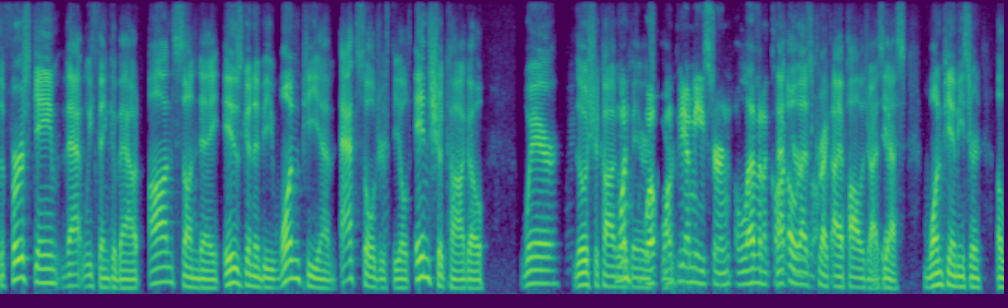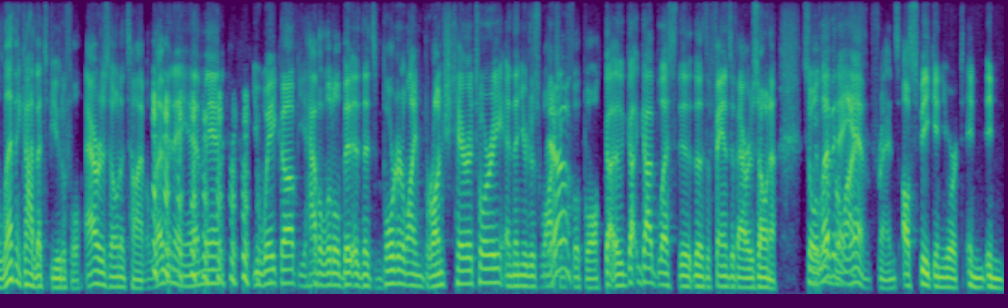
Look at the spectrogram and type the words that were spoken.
the first game that we think about on Sunday is going to be 1 p.m. at Soldier Field in Chicago, where those Chicago One, Bears. well, are. 1 p.m. Eastern, 11 o'clock. That- oh, that's correct. I apologize. Yeah. Yes. 1 p.m. Eastern, 11. God, that's beautiful. Arizona time, 11 a.m., man. you wake up, you have a little bit of that's borderline brunch territory, and then you're just watching Yeah. football. God, God, God bless the, the, the fans of Arizona. So We 11 a.m., friends. I'll speak in your in, in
